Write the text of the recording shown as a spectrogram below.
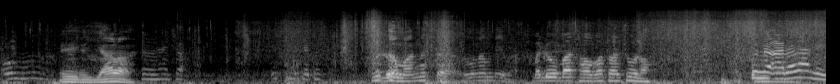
โอ้เอ้ยยาละเออให้เจ้านึกแต่มานึกแต่รู้น้ำบีบ ba đu ba thò ba thò chu nó คุณเอาอะไรนี่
